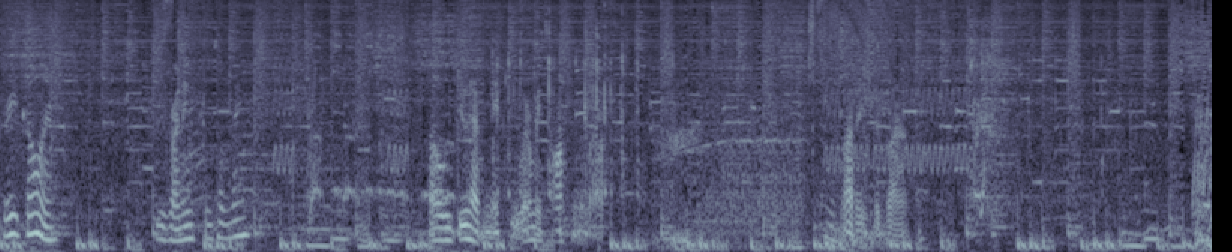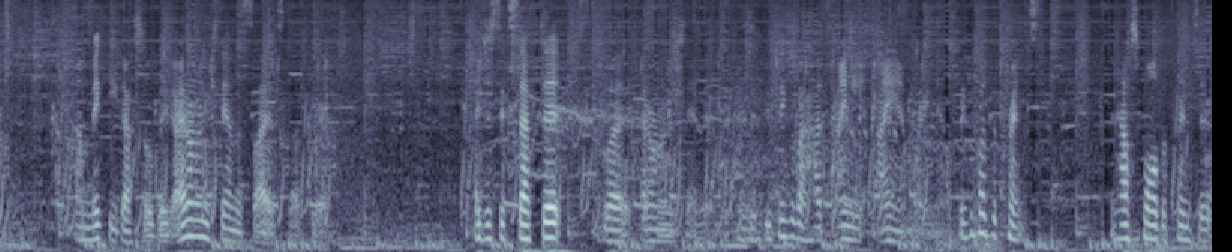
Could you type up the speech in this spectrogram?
Where are you going? Are you running from something? Oh, we do have Nikki. What am I talking about? Glad I did that. How Mickey got so big. I don't understand the size stuff here. I just accept it, but I don't understand it. Because if you think about how tiny I am right now, think about the prince and how small the prince is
